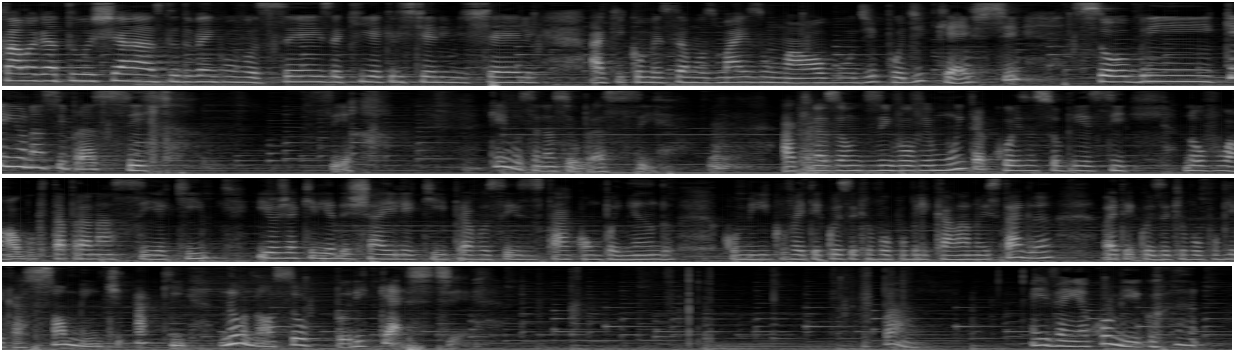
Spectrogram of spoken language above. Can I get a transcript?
Fala gatuchas, tudo bem com vocês? Aqui é Cristiane Michele. Aqui começamos mais um álbum de podcast sobre quem eu nasci para ser. Ser. Quem você nasceu para ser? Aqui nós vamos desenvolver muita coisa sobre esse novo álbum que está para nascer aqui e eu já queria deixar ele aqui para vocês estar acompanhando comigo. Vai ter coisa que eu vou publicar lá no Instagram, vai ter coisa que eu vou publicar somente aqui no nosso podcast. Opa! E venha comigo.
